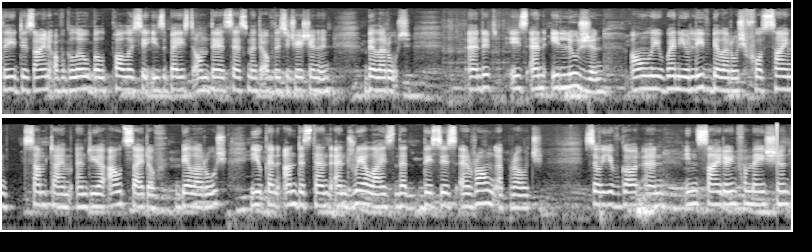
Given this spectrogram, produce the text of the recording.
the design of global policy is based on the assessment of the situation in Belarus and it is an illusion. Only when you leave Belarus for some, some time and you are outside of Belarus, you can understand and realize that this is a wrong approach. So you've got an insider information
